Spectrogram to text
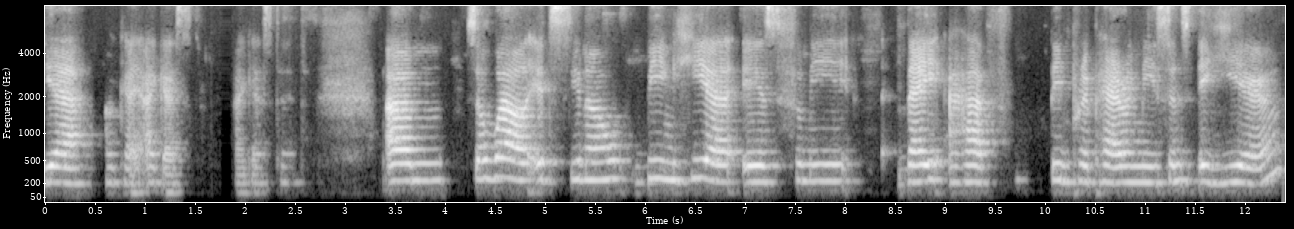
Yeah. Okay. I guess. I guessed it. Um, so well, it's you know, being here is for me. They have been preparing me since a year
